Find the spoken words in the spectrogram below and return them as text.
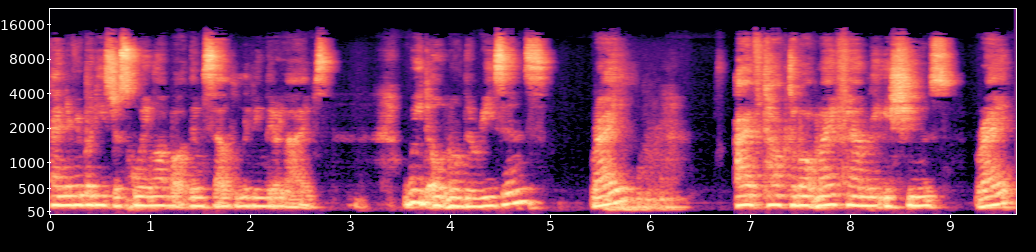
And everybody's just going on about themselves, living their lives. We don't know the reasons, right? I've talked about my family issues, right?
